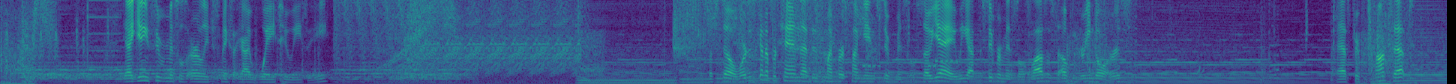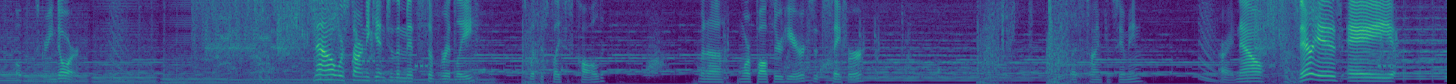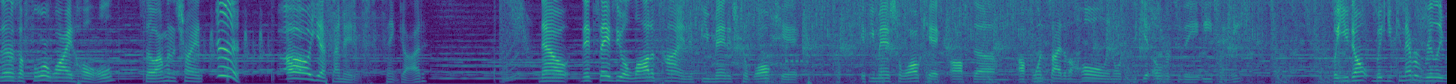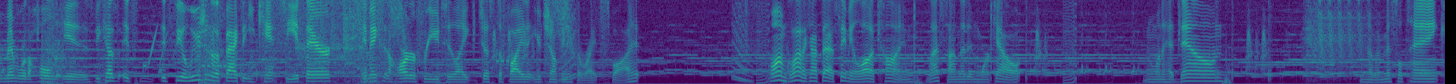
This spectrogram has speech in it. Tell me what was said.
Yeah, getting super missiles early just makes that guy way too easy. But still, we're just going to pretend that this is my first time getting super missiles. So yay, we got the super missiles. Allows us to open green doors. As proof of concept, opens green door. Now we're starting to get into the midst of Ridley. That's what this place is called. I'm gonna morph ball through here because it's safer. Less time consuming. Alright, now there is a there's a four wide hole. So I'm gonna try and uh, Oh yes, I made it. Thank God. Now, it saves you a lot of time if you manage to wall kick. If you manage to wall kick off the off one side of the hole in order to get over to the E tank. But you don't but you can never really remember where the hole is because it's it's the illusion of the fact that you can't see it there. It makes it harder for you to like justify that you're jumping at the right spot. Well, I'm glad I got that. It saved me a lot of time. Last time that didn't work out. I want to head down. Another missile tank.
